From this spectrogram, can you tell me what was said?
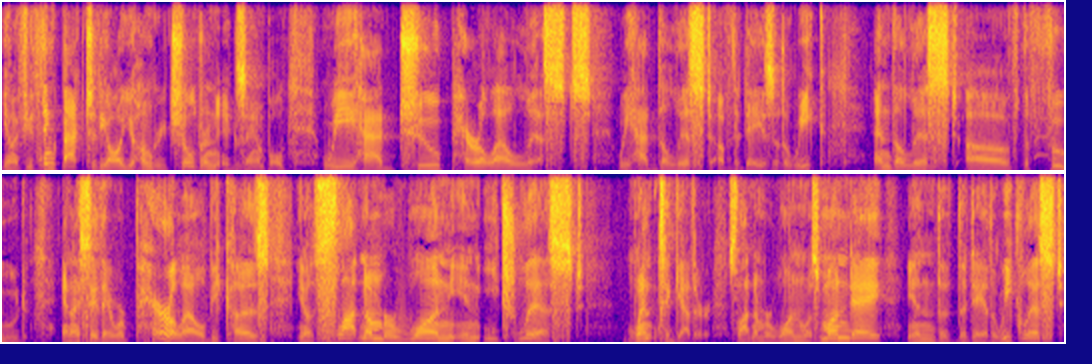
you know, if you think back to the All You Hungry Children example, we had two parallel lists. We had the list of the days of the week and the list of the food. And I say they were parallel because, you know, slot number one in each list went together. Slot number one was Monday in the, the day of the week list,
